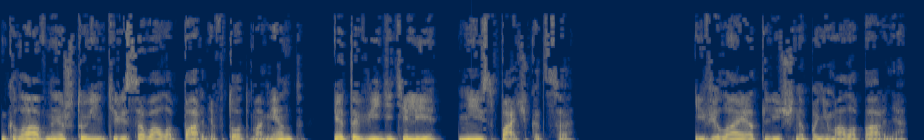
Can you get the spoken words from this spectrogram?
Главное, что интересовало парня в тот момент, это, видите ли, не испачкаться. И Вилай отлично понимала парня.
